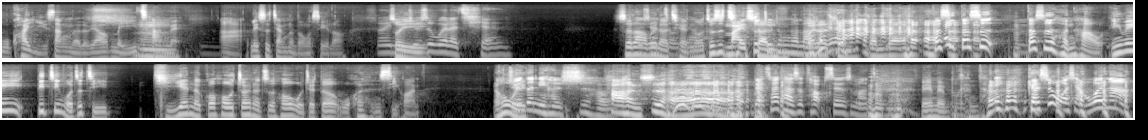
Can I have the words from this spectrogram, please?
五块以上的都要每一餐呢、啊，类似这样的东西咯。所以就是为了钱，是啦，为了钱哦，就是钱是最重要的啦。为了钱，真的。但是但是但是很好，因为毕竟我自己体验了过后，join 了之后，我觉得我会很喜欢。然后我我觉得你很适合。他很适合。对，所以他是 top sales 吗？真的。没有没有不看他，可是我想问啊，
